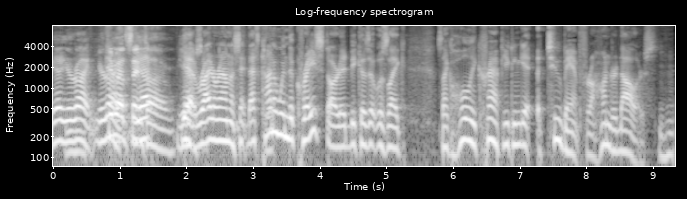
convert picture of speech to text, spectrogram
Yeah, you're right. You're came right. out at the same Yeah. time. Yeah, Yes. right around the same. That's kind of when the craze started because it was like, it's like holy crap, you can get a tube amp for a hundred dollars. Mm-hmm.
